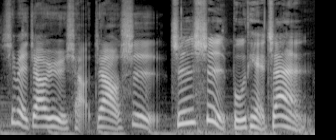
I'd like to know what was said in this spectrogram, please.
西北教育小教室知识补铁站。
